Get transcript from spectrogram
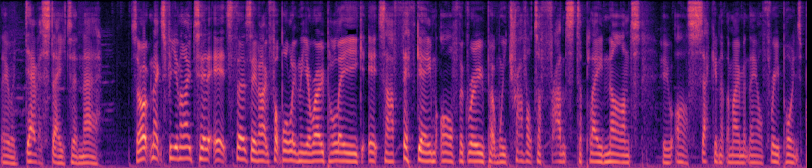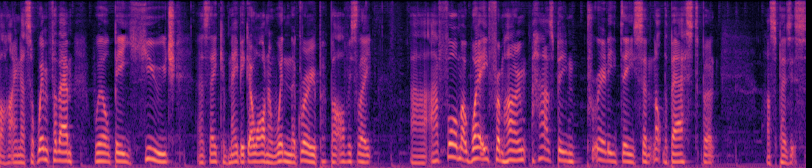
they were devastating there. So up next for United, it's Thursday night football in the Europa League. It's our fifth game of the group and we travel to France to play Nantes, who are second at the moment. They are three points behind us. A win for them will be huge as they could maybe go on and win the group, but obviously uh, our form away from home has been pretty decent, not the best, but I suppose it's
